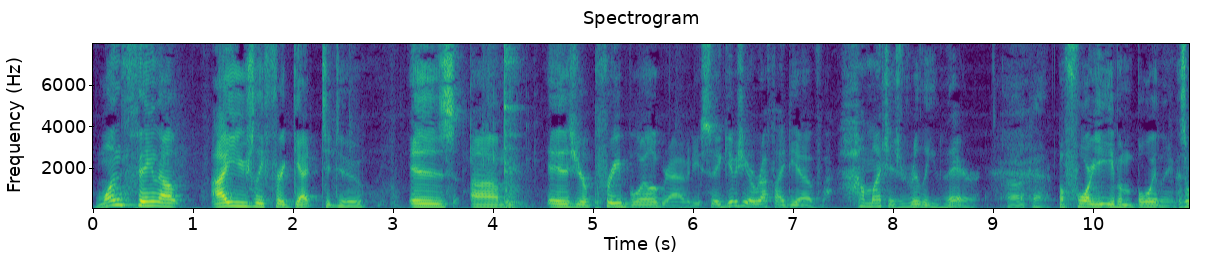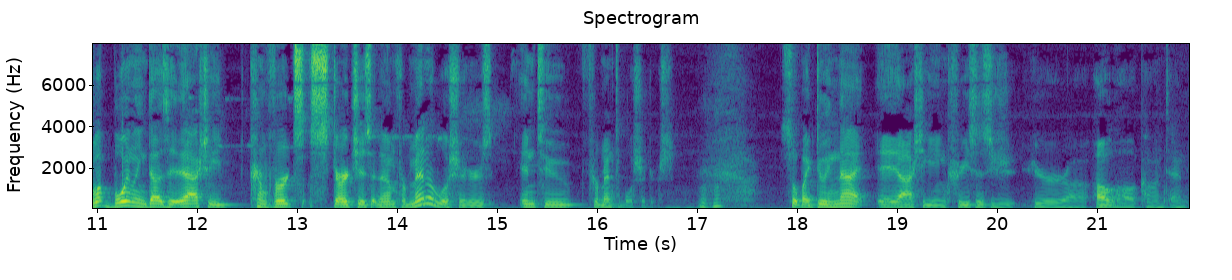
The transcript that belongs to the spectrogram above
One thing that I usually forget to do is um, is your pre-boil gravity. So it gives you a rough idea of how much is really there Okay. before you even boiling. Because what boiling does, it actually converts starches and unfermentable sugars into fermentable sugars. So by doing that, it actually increases your, your uh, alcohol content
